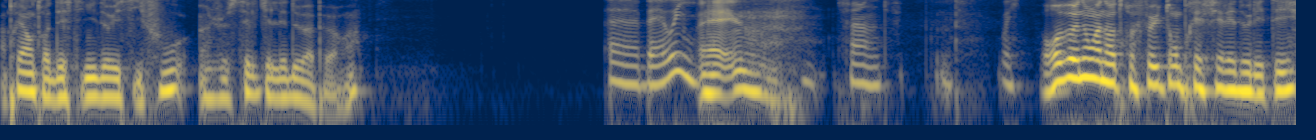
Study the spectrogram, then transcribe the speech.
Après, entre Destiny 2 et Sifu, je sais lequel des deux a peur. hein. Euh, ben oui. Eh, Enfin, Revenons à notre feuilleton préféré de l'été,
